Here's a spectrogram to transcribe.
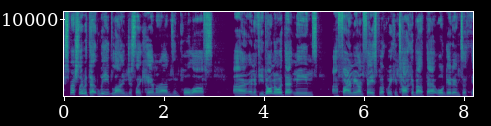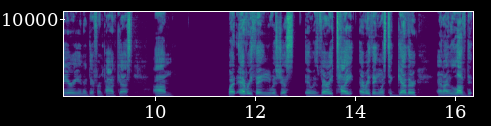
especially with that lead line, just like hammer ons and pull offs. Uh, and if you don't know what that means, uh, find me on Facebook. We can talk about that. We'll get into theory in a different podcast. Um, but everything was just, it was very tight. Everything was together, and I loved it.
